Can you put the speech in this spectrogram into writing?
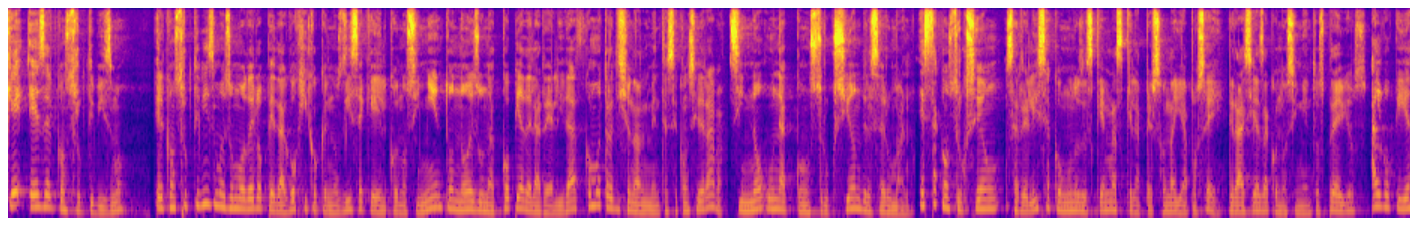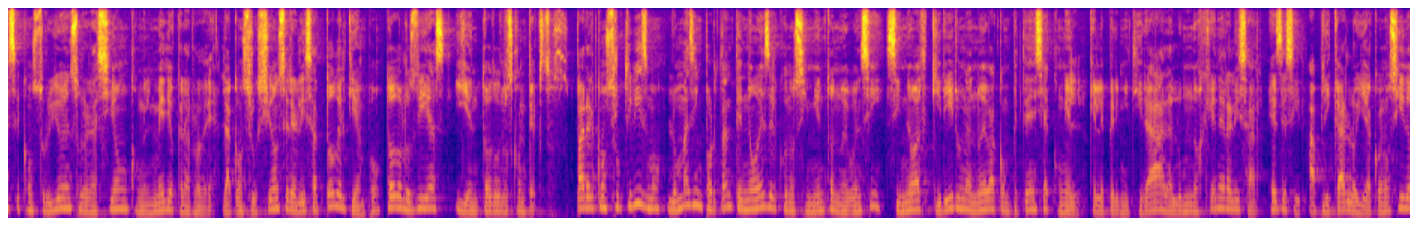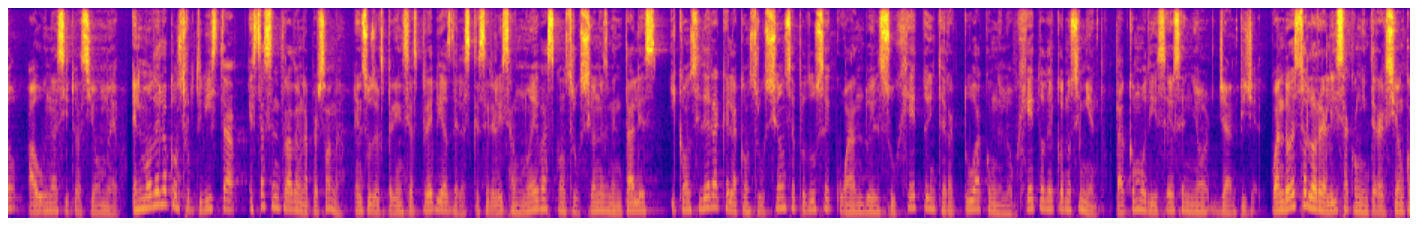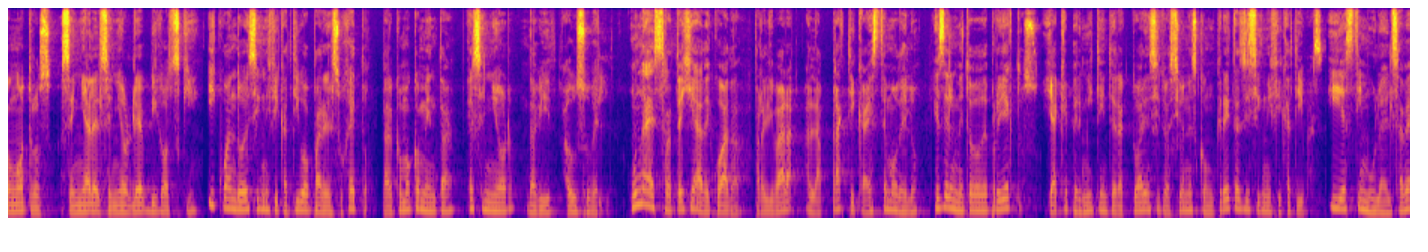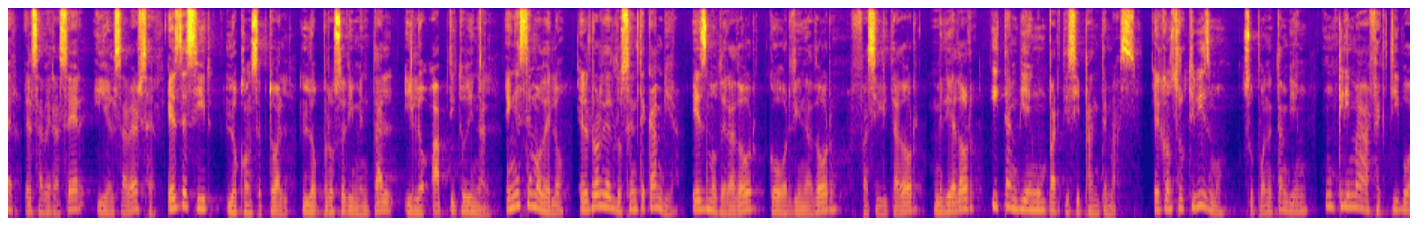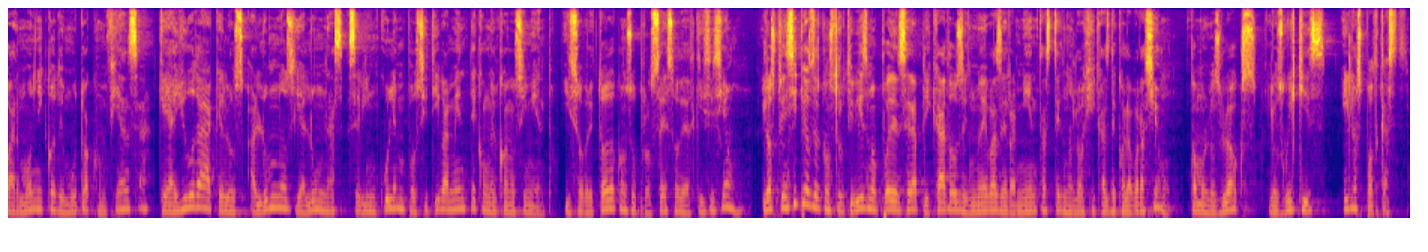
¿Qué es el constructivismo? El constructivismo es un modelo pedagógico que nos dice que el conocimiento no es una copia de la realidad como tradicionalmente se consideraba, sino una construcción del ser humano. Esta construcción se realiza con unos esquemas que la persona ya posee, gracias a conocimientos previos, algo que ya se construyó en su relación con el medio que la rodea. La construcción se realiza todo el tiempo, todos los días y en todos los contextos. Para el constructivismo, lo más importante no es el conocimiento nuevo en sí, sino adquirir una nueva competencia con él, que le permitirá al alumno generalizar, es decir, aplicar lo ya conocido a una situación nueva. El modelo constructivista está centrado en la persona, en sus experiencias previas de las que se realizan nuevas construcciones mentales y considera que la construcción se produce cuando el sujeto interactúa con el objeto del conocimiento, tal como dice el señor Jean Piaget. Cuando esto lo realiza con interacción con otros, señala el señor Lev Vygotsky, y cuando es significativo para el sujeto, tal como comenta el señor David Ausubel. Una estrategia adecuada para llevar a la práctica este modelo es el método de proyectos, ya que permite interactuar en situaciones concretas y significativas y estimula el saber, el saber hacer y el saber ser, es decir, lo conceptual, lo procedimental y lo aptitudinal. En este modelo, el rol del docente cambia, es moderador, coordinador, facilitador, mediador y también un participante más. El constructivismo supone también un clima afectivo armónico de mutua confianza que ayuda a que los alumnos y alumnas se vinculen positivamente con el conocimiento y sobre todo con su proceso de adquisición. Los principios del constructivismo pueden ser aplicados en nuevas herramientas tecnológicas de colaboración, como los blogs, los wikis y los podcasts.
